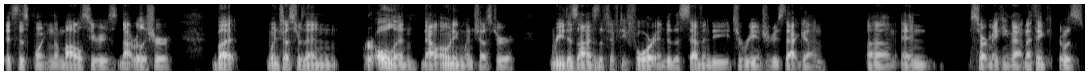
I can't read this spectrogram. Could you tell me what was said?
it's this point in the model series, not really sure. But Winchester then or Olin now owning Winchester redesigns the 54 into the 70 to reintroduce that gun um, and start making that. And I think it was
